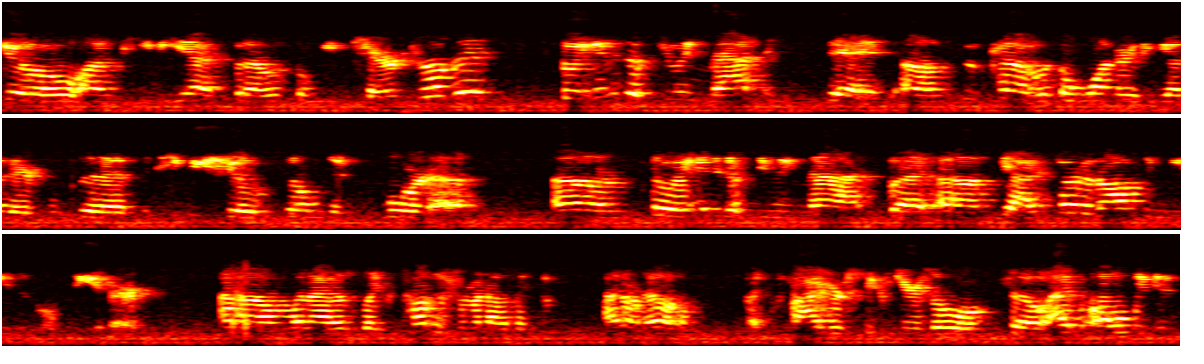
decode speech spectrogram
show on PBS, but I was the lead character of it. So I ended up doing that instead. Um, so it's kind of like a one or the other because the, the TV show filmed in Florida. Um, so I ended up doing that. But um, yeah, I started off in musical theater um, when I was like probably from when I was like I don't know like five or six years old. So I've always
